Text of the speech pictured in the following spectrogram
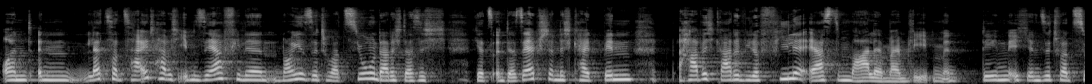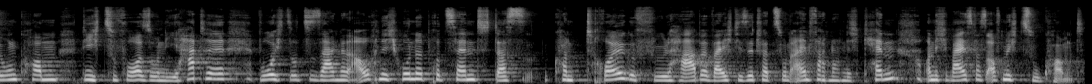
Und in letzter Zeit habe ich eben sehr viele neue Situationen, dadurch, dass ich jetzt in der Selbstständigkeit bin, habe ich gerade wieder viele erste Male in meinem Leben, in denen ich in Situationen komme, die ich zuvor so nie hatte, wo ich sozusagen dann auch nicht 100 Prozent das Kontrollgefühl habe, weil ich die Situation einfach noch nicht kenne und ich weiß, was auf mich zukommt.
